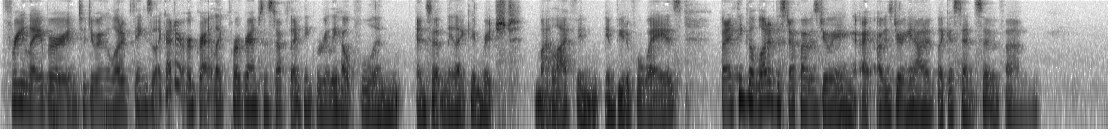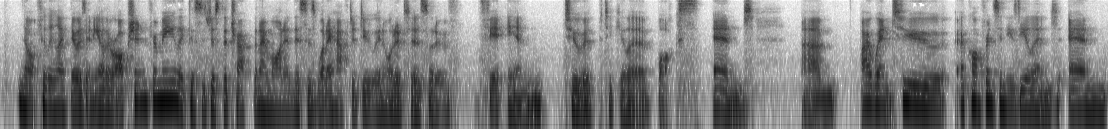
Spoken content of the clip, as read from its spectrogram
free labor into doing a lot of things like I don't regret like programs and stuff that I think were really helpful and and certainly like enriched my life in in beautiful ways. But I think a lot of the stuff I was doing, I, I was doing it out of like a sense of um, not feeling like there was any other option for me. Like this is just the track that I'm on, and this is what I have to do in order to sort of fit in to a particular box. And um, I went to a conference in New Zealand, and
